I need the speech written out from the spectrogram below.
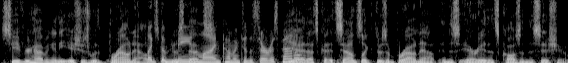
see if you're having any issues with brownouts. like the main line coming to the service panel. yeah, that's it. Sounds like there's a brownout in this area that's causing this issue.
